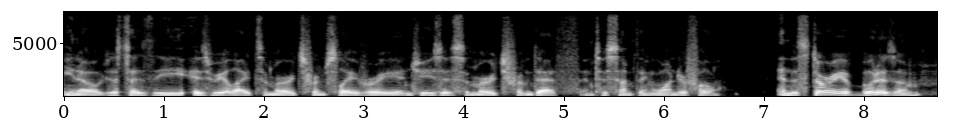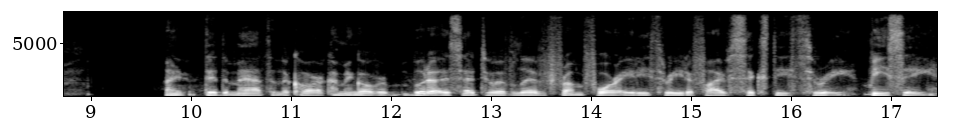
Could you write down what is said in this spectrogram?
you know, just as the Israelites emerged from slavery and Jesus emerged from death into something wonderful. In the story of Buddhism, I did the math in the car coming over. Buddha is said to have lived from 483 to 563 BC.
